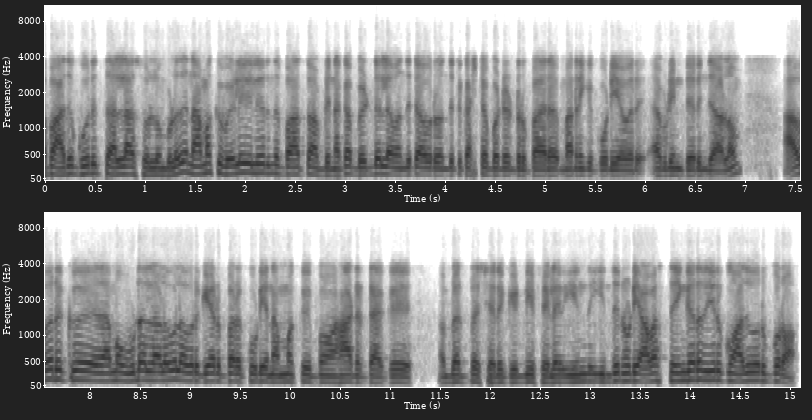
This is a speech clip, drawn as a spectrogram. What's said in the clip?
அப்போ அது குறித்து அல்லாஹ் சொல்லும் பொழுது நமக்கு வெளியிலிருந்து பார்த்தோம் அப்படின்னாக்கா பெட்டில் வந்துட்டு அவர் வந்துட்டு கஷ்டப்பட்டுட்டு இருப்பார் மரணிக்கக்கூடியவர் அப்படின்னு தெரிஞ்சாலும் அவருக்கு நம்ம உடல் அளவில் அவருக்கு ஏற்படக்கூடிய நமக்கு இப்போ heart attack blood pressure kidney failure இந்த இதனுடைய அவஸ்தைங்கிறது இருக்கும் அது ஒரு புறம்.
